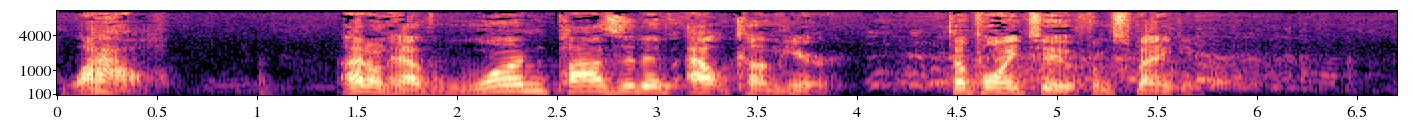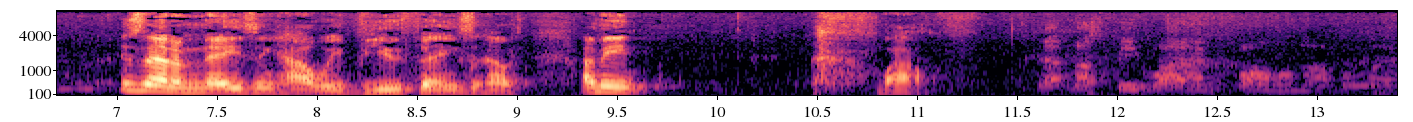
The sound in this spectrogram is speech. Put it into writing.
Wow. I don't have one positive outcome here to point to from spanking. Isn't that amazing how we view things and how? I mean, wow. That must be why I'm falling off the left.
